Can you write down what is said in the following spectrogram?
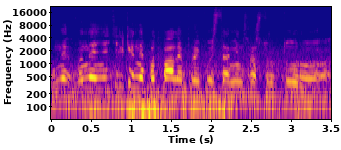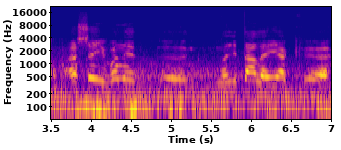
вони, вони не тільки не подбали про якусь там інфраструктуру, а ще й вони е, налітали як е,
